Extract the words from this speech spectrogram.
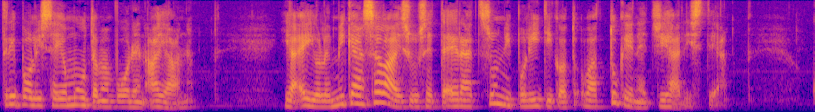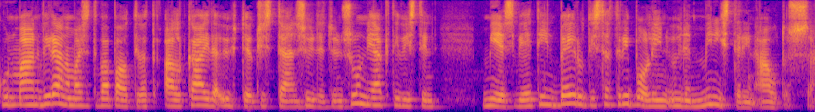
Tripolissa jo muutaman vuoden ajan. Ja ei ole mikään salaisuus, että eräät sunnipoliitikot ovat tukeneet jihadisteja. Kun maan viranomaiset vapauttivat Al-Qaida-yhteyksistään syytetyn sunniaktivistin, Mies vietiin Beirutista Tripoliin yhden ministerin autossa.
